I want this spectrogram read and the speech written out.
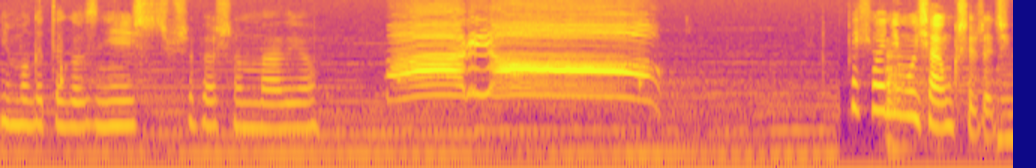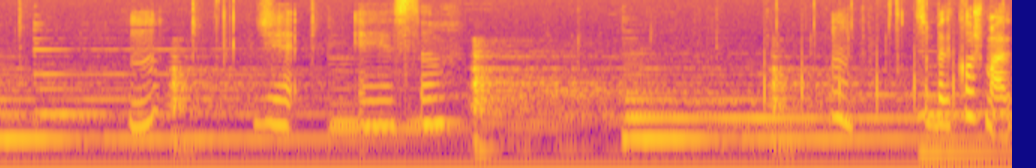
Nie mogę tego znieść, przepraszam Mario. Mario! Ja chyba nie musiałam krzyczeć. Hmm? Gdzie ja jestem? Hmm, super, koszmar.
